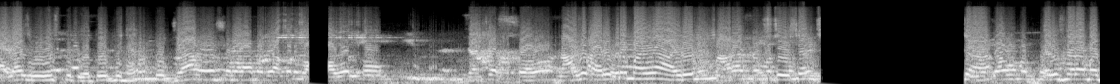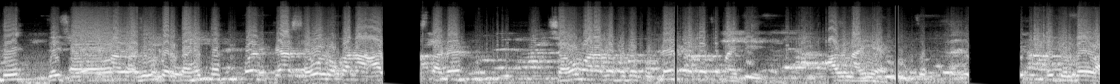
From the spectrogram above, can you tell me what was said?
आवाज व्यवस्थित होतोय की नाही? परंतु ज्या वंशवळामध्ये आपण वावरतो ज्यांच्या माझा कार्यक्रम आहे महाराष्ट्र स्टेशन परिसरामध्ये साजरी करत आहेत. पण त्या सर्व लोकांना आज ताब्यात शाहू महाराजांबद्दल कुठल्याही प्रकारची माहिती आज नाही आहे. आणि दुर्दैवा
